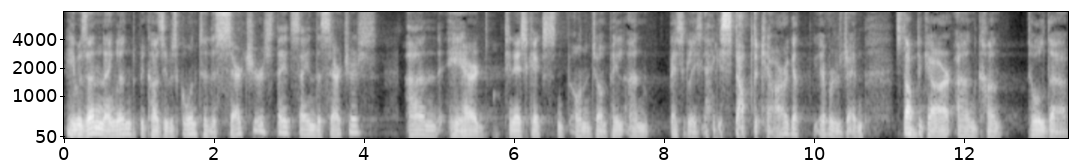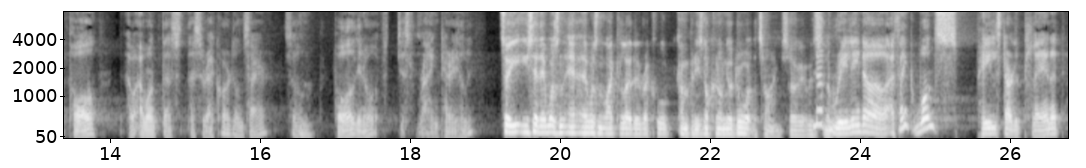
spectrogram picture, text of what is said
He was in England because he was going to the Searchers. They'd signed the Searchers, and he heard Teenage Kicks on John Peel, and basically he stopped the car. Get ever was driving, stopped the car and con- told uh, Paul, I-, I, want this this record on Sire." So mm. Paul, you know, just rang Terri Hooley so you said there wasn't there wasn't like a load of record companies knocking on your door at the time. So it was not um, really. No, I think once Peel started playing it,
